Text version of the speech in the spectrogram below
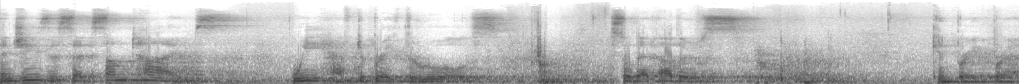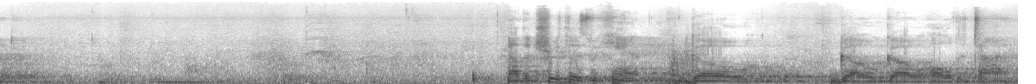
And Jesus said sometimes we have to break the rules so that others can break bread. Now, the truth is, we can't go, go, go all the time.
